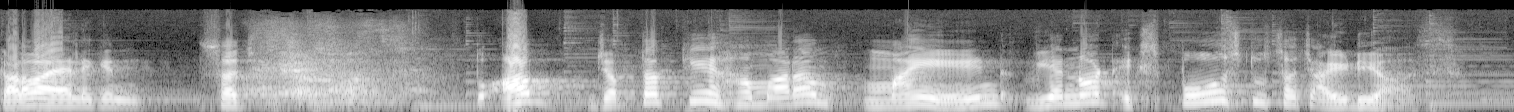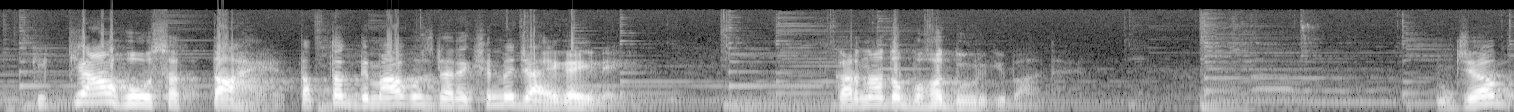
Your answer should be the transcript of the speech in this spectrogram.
कड़वा है, लेकिन सच। तो अब जब तक कि हमारा mind we are not expose to such ideas कि क्या हो सकता है, तब तक दिमाग उस डायरेक्शन में जाएगा ही नहीं। करना तो बहुत दूर की बात है। जब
